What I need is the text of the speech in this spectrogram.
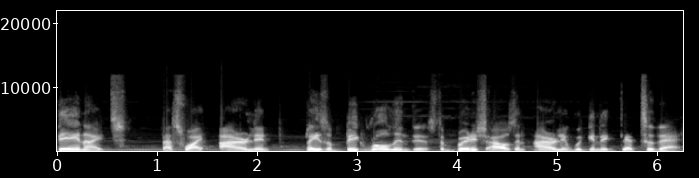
Danites that's why Ireland plays a big role in this. The British Isles and Ireland, we're going to get to that.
